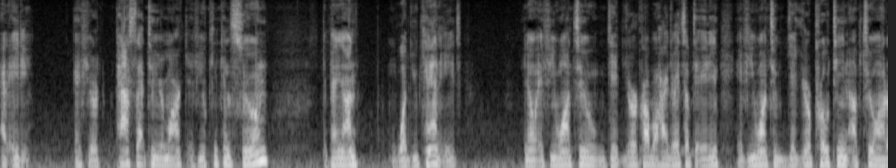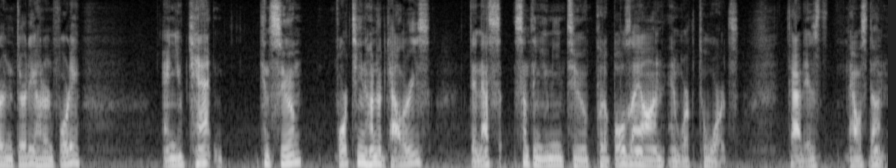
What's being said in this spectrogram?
at 80. If you're past that two year mark, if you can consume, depending on what you can eat, you know, if you want to get your carbohydrates up to 80, if you want to get your protein up to 130, 140, and you can't consume 1400 calories, then that's something you need to put a bullseye on and work towards. That is how it's done.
